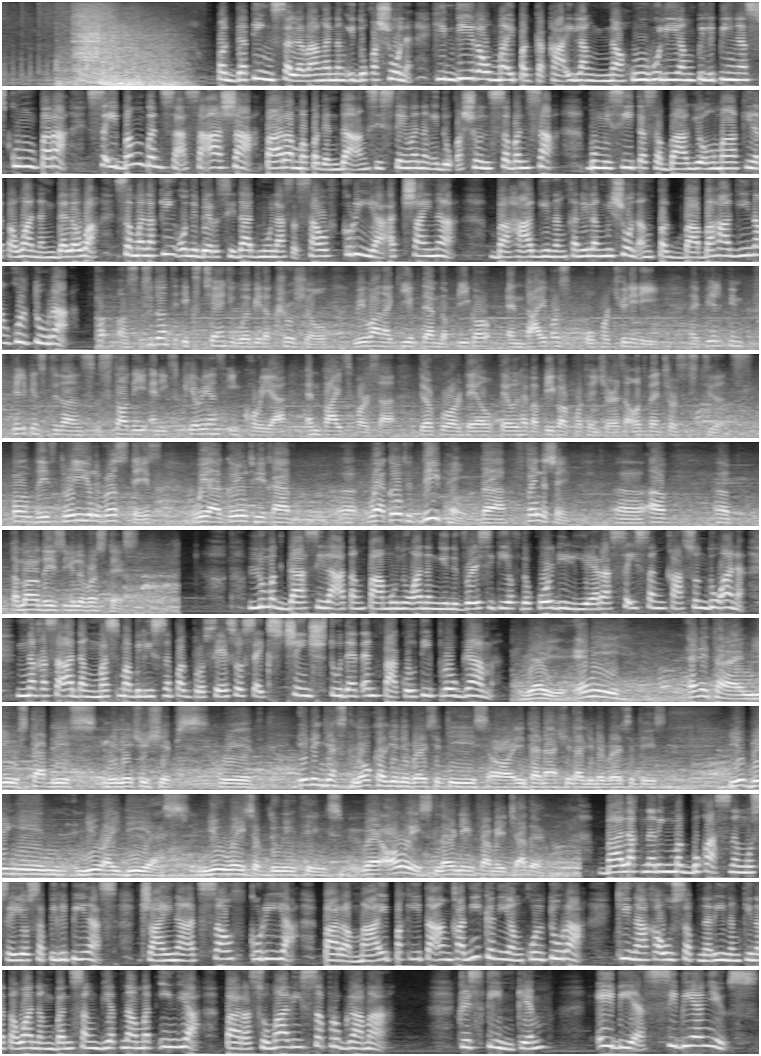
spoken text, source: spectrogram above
Pagdating sa larangan ng edukasyon, hindi raw maipagkakailang nahuhuli ang Pilipinas kumpara sa ibang bansa sa Asya. Para mapaganda ang sistema ng edukasyon sa bansa, bumisita sa Baguio ang mga kinatawan ng dalawa sa malaking universidad mula sa South Korea at China. Bahagi ng kanilang misyon ang pagbabahagi ng kultura. Uh, student exchange will be the crucial. We want to give them the bigger and diverse opportunity. The Philippine, Philippine students study and experience in Korea and vice versa. Therefore, they'll, they will have a bigger potential as adventurous students. On these three universities, we are going to have, uh, we are going to deepen the friendship uh, of, uh, among these universities. Lumagda sila at ang pamunuan ng University of the Cordillera sa isang kasunduan. Nakasaad ang mas mabilis na pagproseso sa exchange student and faculty program. very any anytime you establish relationships with even just local universities or international universities you bring in new ideas new ways of doing things we're always learning from each other Balak na ring magbukas ng museo sa Pilipinas, China at South Korea para maipakita ang kani-kaniyang kultura. Kinakausap na rin ang kinatawan ng bansang Vietnam at India para sumali sa programa. Christine Kim, ABS-CBN News.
